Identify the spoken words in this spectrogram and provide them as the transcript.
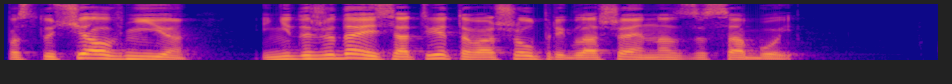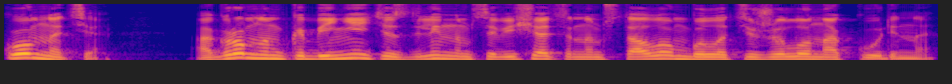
Постучал в нее и, не дожидаясь ответа, вошел, приглашая нас за собой. В комнате, огромном кабинете с длинным совещательным столом было тяжело накурено,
